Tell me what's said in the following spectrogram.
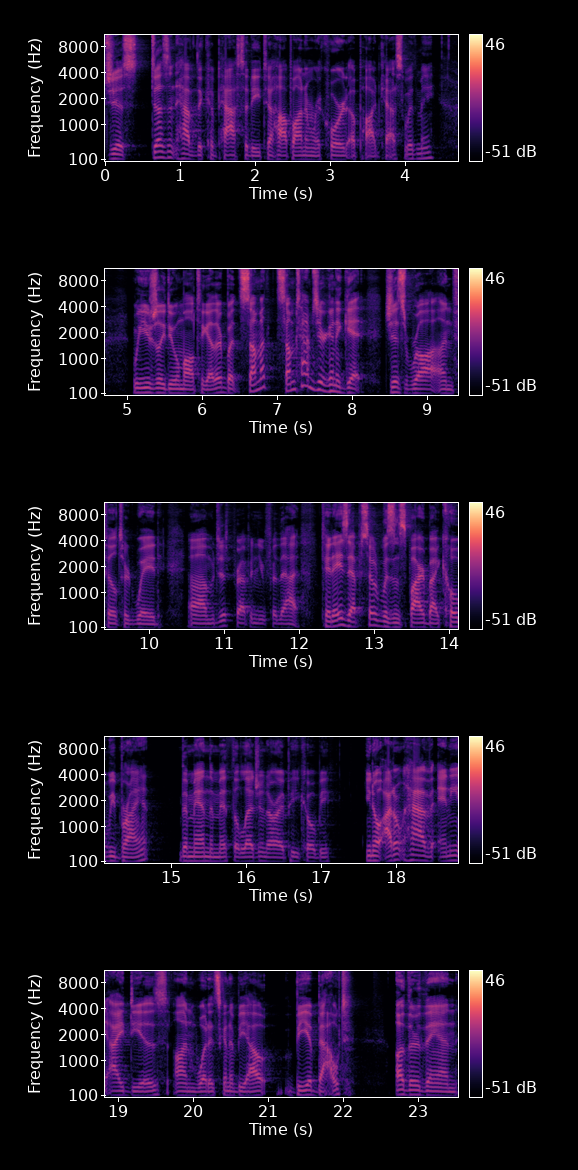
just doesn't have the capacity to hop on and record a podcast with me. We usually do them all together, but some sometimes you're gonna get just raw, unfiltered Wade. Um, just prepping you for that. Today's episode was inspired by Kobe Bryant, the man, the myth, the legend. R.I.P. Kobe. You know, I don't have any ideas on what it's gonna be out be about, other than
